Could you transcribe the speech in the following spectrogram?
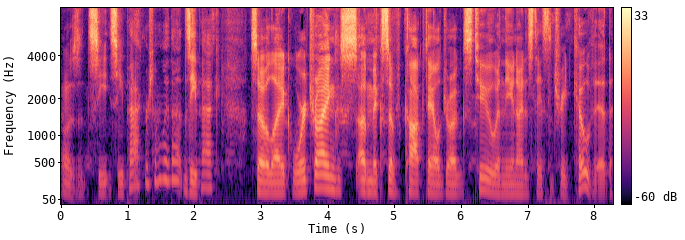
what was it C CPAC or something like that? Z-Pack. So like we're trying a mix of cocktail drugs too in the United States to treat COVID.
